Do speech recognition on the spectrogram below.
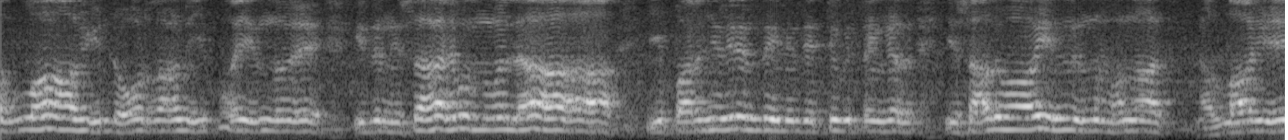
അള്ളാഹുവിന്റെ ഓർഡറാണ് ഈ പറയുന്നത്. ഇത് നിസ്സാരമൊന്നുമല്ല. ഈ പറഞ്ഞതിൽ എന്തെങ്കിലും തെറ്റുകുറ്റങ്ങൾ ഈ സാധുവായിൽ നിന്നും വന്നാൽ അള്ളാഹുവേ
